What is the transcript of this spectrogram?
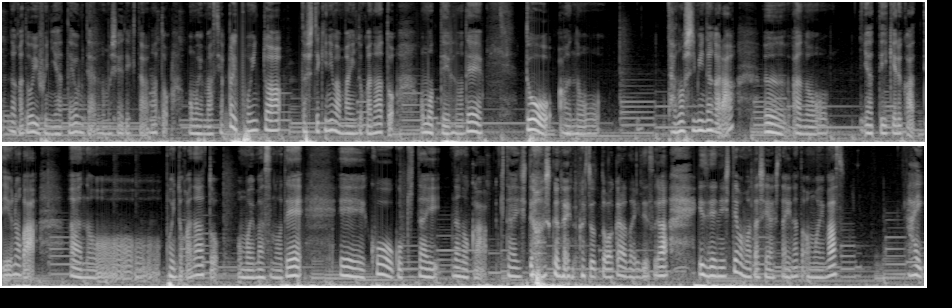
なんかどういう風にやったよみたいなのもシェアできたらなと思います。やっぱりポイントは私的にはマインドかなと思っているので、どう、あの、楽しみながら、うん、あの、やっていけるかっていうのが、あのポイントかなと思いますので、えー、こうご期待なのか、期待してほしくないのかちょっとわからないですが、いずれにしてもまたシェアしたいなと思います。はい。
